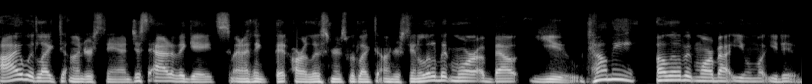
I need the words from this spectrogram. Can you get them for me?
I would like to understand just out of the gates, and I think that our listeners would like to understand a little bit more about you. Tell me a little bit more about you and what you do.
